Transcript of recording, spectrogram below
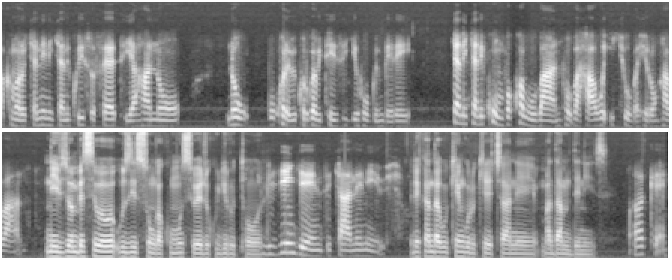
akamaro kanini cyane kuri society ya hano no gukora ibikorwa biteza igihugu imbere. Cyane cyane kumva ko abo bantu bahawe icyubahiro nk'abantu. Nivyo mbese wewe uzisunga ku munsi w'ejo kugira utore? Iby'ingenzi cyane ni ibyo. Reka ndagukengurukire cyane madame denise. Okay.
